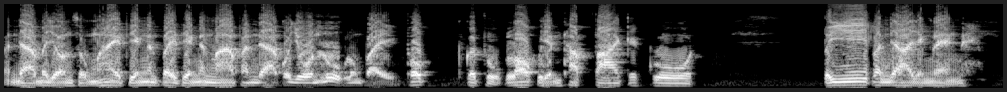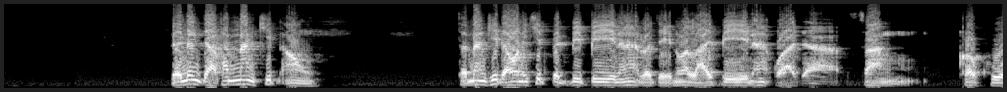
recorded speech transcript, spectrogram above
ปัญญาไม่ยอมส่งมาให้เถียงกันไปเถียงกันมาปัญญาก็โยนลูกลงไปพบก็ถูกลอกเกวียนทับตายแกโกรธตีปัญญาอย่างแรงเลยแต่เนื่องจากท่านนั่งคิดเอาท่านนั่งคิดเอาในคิดเป็นปีๆนะฮะเราจะเห็นว่าหลายปีนะกว่าจะสร้าง ครอบครัว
